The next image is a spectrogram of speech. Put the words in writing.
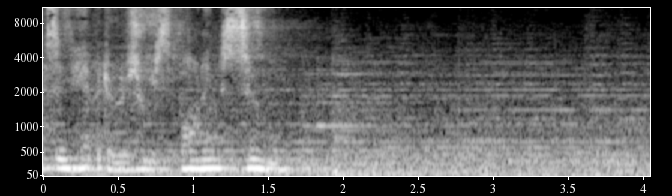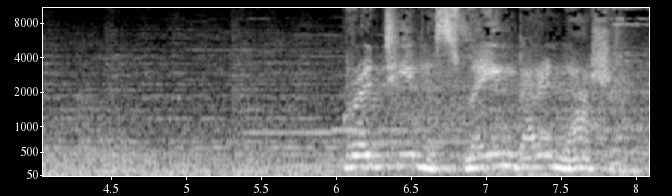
Team's inhibitor is respawning soon. Red Team has slain Baron Nashor.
